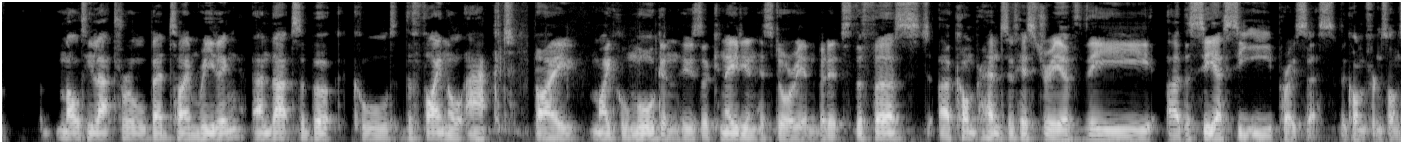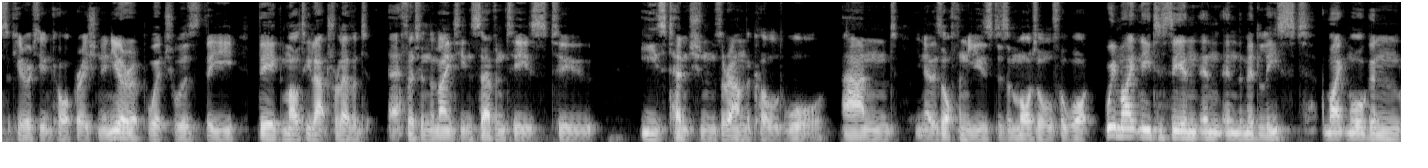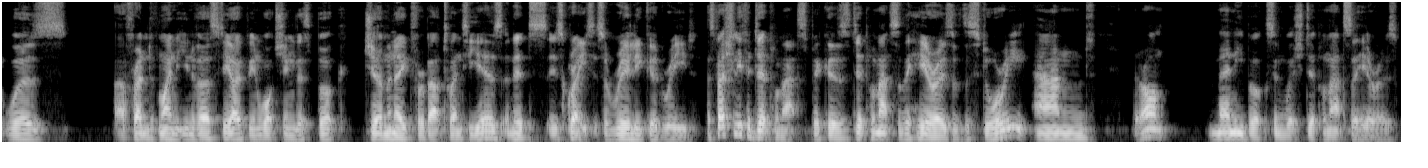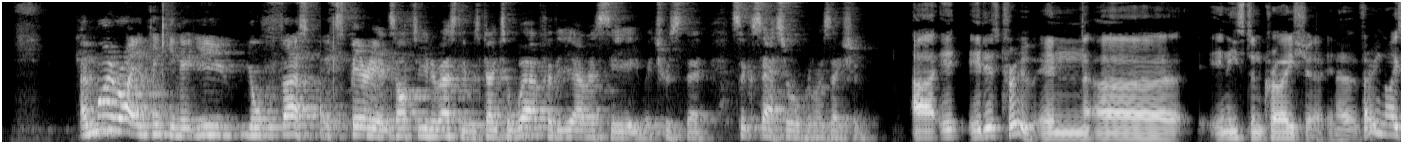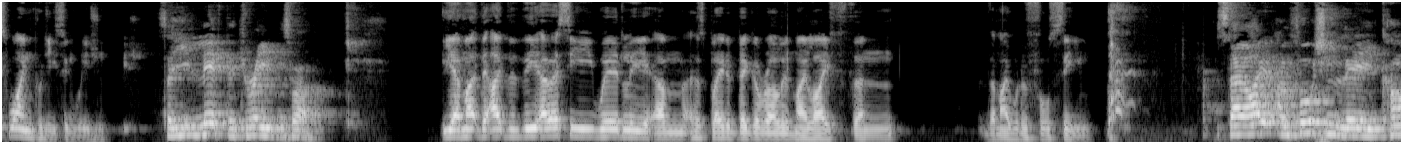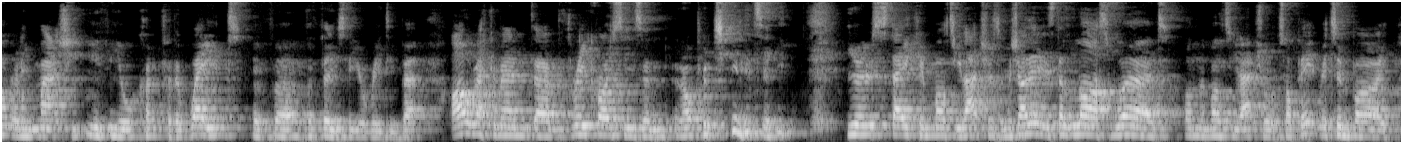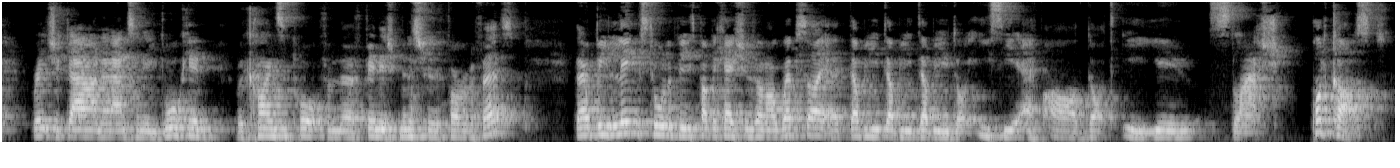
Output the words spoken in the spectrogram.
multilateral bedtime reading, and that's a book called The Final Act by Michael Morgan, who's a Canadian historian, but it's the first uh, comprehensive history of the uh, the CSCE process, the Conference on Security and Cooperation in Europe, which was the big multilateral effort in the 1970s to ease tensions around the Cold War and, you know, is often used as a model for what we might need to see in, in, in the Middle East. Mike Morgan was a friend of mine at university. I've been watching this book germinate for about 20 years and it's, it's great. It's a really good read, especially for diplomats because diplomats are the heroes of the story and there aren't many books in which diplomats are heroes. Am I right in thinking that you, your first experience after university was going to work for the OSCE, which was the successor organisation? Uh, it, it is true in, uh, in eastern Croatia, in a very nice wine producing region. So you lived the dream as well. Yeah, my, the, I, the OSCE weirdly um, has played a bigger role in my life than than I would have foreseen. So I unfortunately can't really match you for your for the weight of uh, the things that you're reading, but I'll recommend um, Three Crises and an Opportunity, know, Stake in Multilateralism, which I think is the last word on the multilateral topic, written by Richard Gowan and Anthony Dworkin with kind support from the Finnish Ministry of Foreign Affairs. There'll be links to all of these publications on our website at www.ecfr.eu slash podcast.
